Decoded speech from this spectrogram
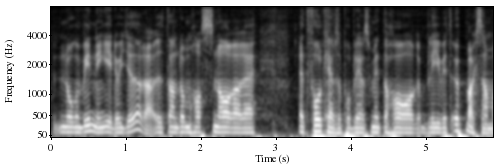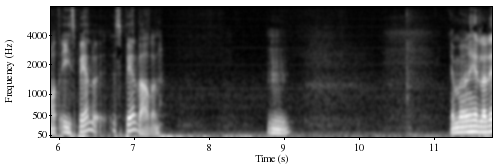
någon vinning i det att göra. Utan de har snarare ett folkhälsoproblem som inte har blivit uppmärksammat i spel, spelvärlden. Mm. Ja men hela det,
